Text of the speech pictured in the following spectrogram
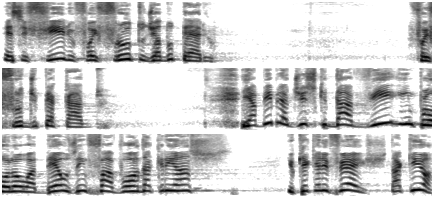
Esse filho foi fruto de adultério, foi fruto de pecado. E a Bíblia diz que Davi implorou a Deus em favor da criança. E o que, que ele fez? Está aqui, ó.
